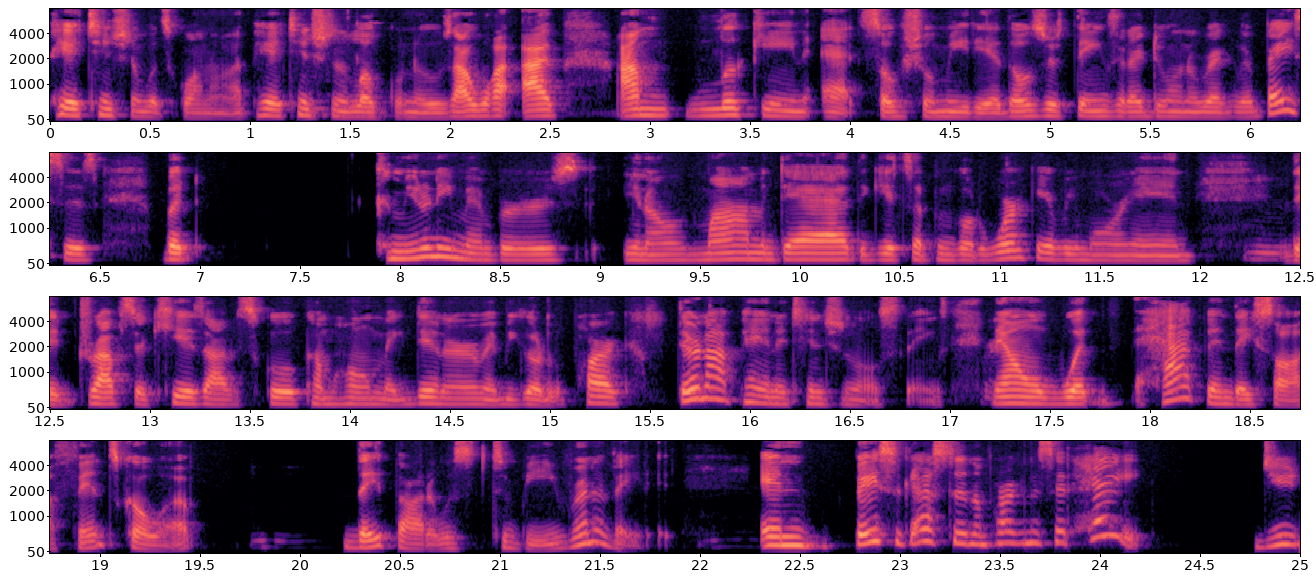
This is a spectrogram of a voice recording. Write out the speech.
pay attention to what's going on. I pay attention to local news. I, I I'm looking at social media. Those are things that I do on a regular basis. But community members, you know, mom and dad that gets up and go to work every morning, mm. that drops their kids out of school, come home, make dinner, maybe go to the park. They're not paying attention to those things. Right. Now, what happened? They saw a fence go up they thought it was to be renovated. And basically, I stood in the park and I said, Hey, do you,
